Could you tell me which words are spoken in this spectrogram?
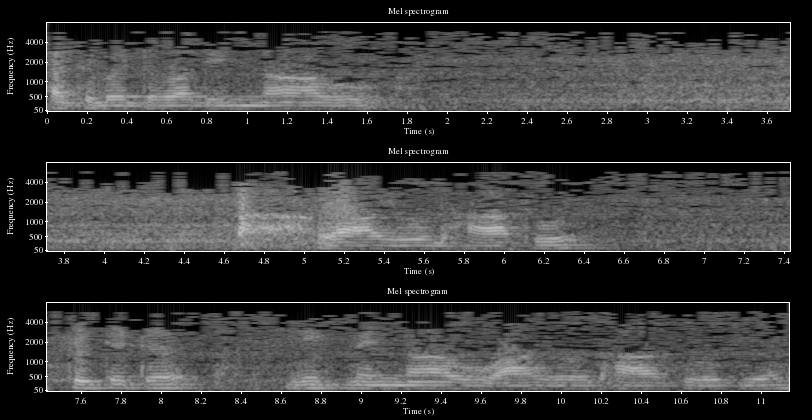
අතුබඩ වදින්නා වූ වායෝ ධාතුව පිටට නික්මෙන්නා වූ වායෝ ධාතුව කියන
